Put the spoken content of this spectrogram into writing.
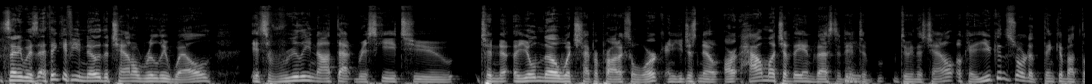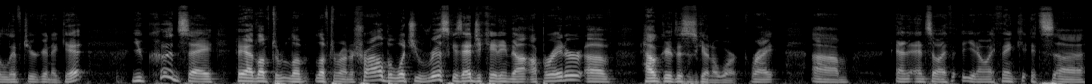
so, anyways, I think if you know the channel really well, it's really not that risky to to know. You'll know which type of products will work, and you just know are how much have they invested into doing this channel. Okay, you can sort of think about the lift you're going to get. You could say, "Hey, I'd love to love, love to run a trial," but what you risk is educating the operator of how good this is going to work, right? Um, and and so I th- you know I think it's uh,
